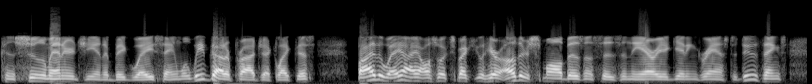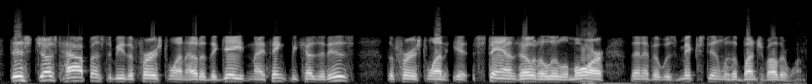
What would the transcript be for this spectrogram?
consume energy in a big way, saying, well, we've got a project like this. By the way, I also expect you'll hear other small businesses in the area getting grants to do things. This just happens to be the first one out of the gate, and I think because it is the first one, it stands out a little more than if it was mixed in with a bunch of other ones.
